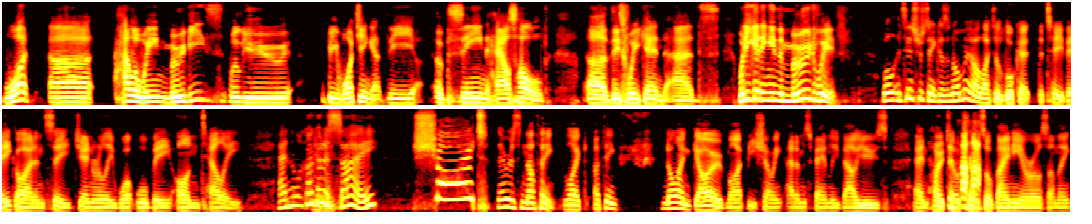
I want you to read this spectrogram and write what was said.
What uh, Halloween movies will you be watching at the Obscene household uh, this weekend ads? What are you getting in the mood with? Well, it's interesting because normally I like to look at the TV guide and see generally what will be on telly. And look, I got to say, shite, there is nothing. Like, I think Nine Go might be showing Addams Family Values and Hotel Transylvania or something.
